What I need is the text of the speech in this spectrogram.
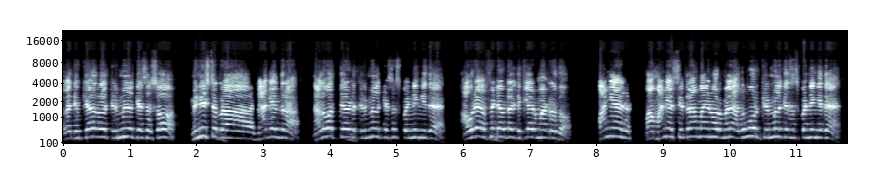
ಅಲ್ಲ ನೀವು ಕೇಳಿದ್ರಲ್ಲ ಕ್ರಿಮಿನಲ್ ಕೇಸಸ್ ಮಿನಿಸ್ಟರ್ ನಾಗೇಂದ್ರ ನಲವತ್ತೆರಡು ಕ್ರಿಮಿನಲ್ ಕೇಸಸ್ ಪೆಂಡಿಂಗ್ ಇದೆ. ಅವರೇ ಅಫಿಡೇವಿಟ್ ಅಲ್ಲಿ ಡಿಕ್ಲೇರ್ ಮಾಡಿರೋದು. ಮಾನ್ಯ ಮಾನ್ಯ ಸಿದ್ದರಾಮಯ್ಯನವ್ರ ಮೇಲೆ ಹದಿಮೂರು ಕ್ರಿಮಿನಲ್ ಕೇಸಸ್ ಪೆಂಡಿಂಗ್ ಇದೆ.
